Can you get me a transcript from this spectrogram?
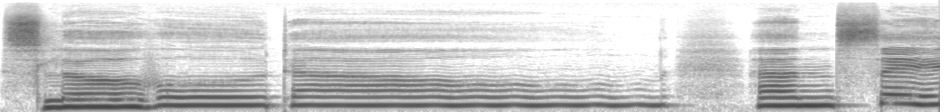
slow down, and savor.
